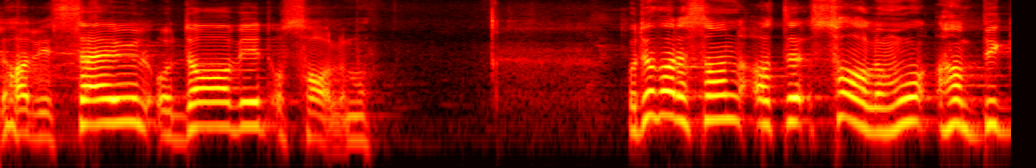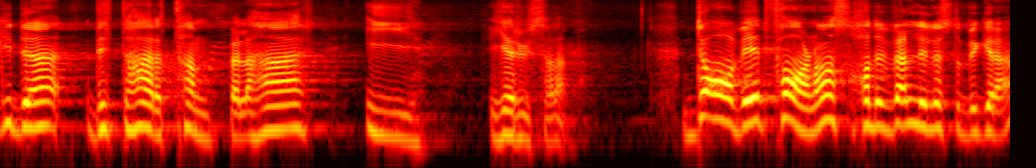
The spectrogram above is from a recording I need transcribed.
Da hadde vi Saul og David og Salomo. Og da var det sånn at Salomo han bygde dette her tempelet her i Jerusalem. David, faren hans, hadde veldig lyst til å bygge det.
